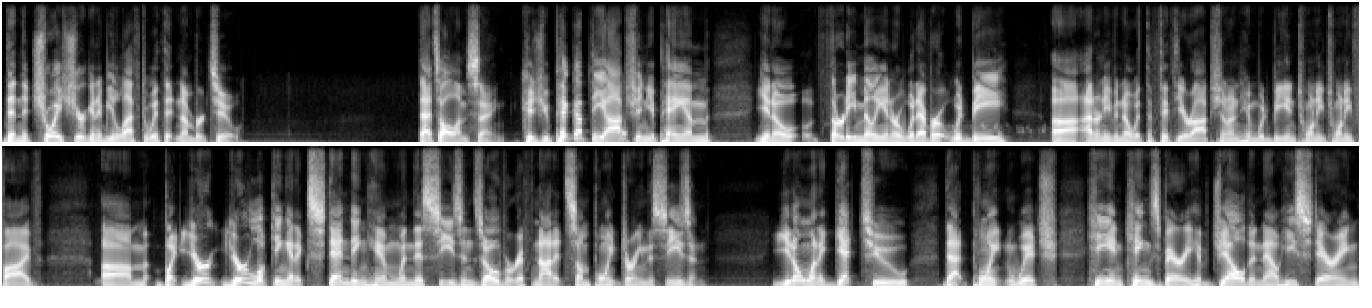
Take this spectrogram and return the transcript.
than the choice you're going to be left with at number two. That's all I'm saying. Because you pick up the option, you pay him, you know, thirty million or whatever it would be. Uh, I don't even know what the fifth year option on him would be in 2025. Um, but you're you're looking at extending him when this season's over, if not at some point during the season. You don't want to get to that point in which he and Kingsbury have gelled, and now he's staring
